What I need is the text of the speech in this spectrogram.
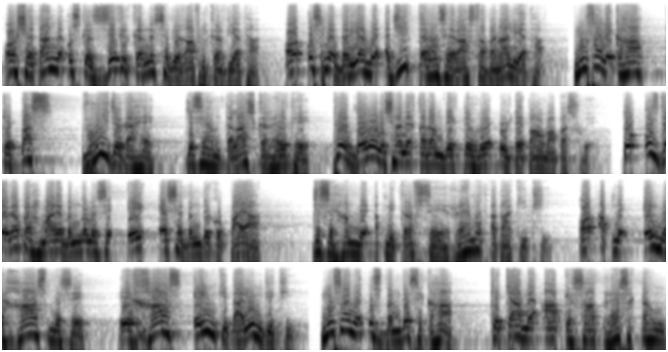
اور شیطان نے اس کے ذکر کرنے سے بھی غافل کر دیا تھا۔ اور اس نے دریا میں عجیب طرح سے راستہ بنا لیا تھا۔ موسا نے کہا کہ بس وہی جگہ ہے جسے ہم تلاش کر رہے تھے۔ پھر دونوں نشانے قدم دیکھتے ہوئے الٹے پاؤں واپس ہوئے۔ تو اس جگہ پر ہمارے بندوں میں سے ایک ایسے بندے کو پایا جسے ہم نے اپنی طرف سے رحمت عطا کی تھی اور اپنے علم خاص میں سے ایک خاص علم کی تعلیم دی تھی۔ موسا نے اس بندے سے کہا کہ کیا میں آپ کے ساتھ رہ سکتا ہوں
